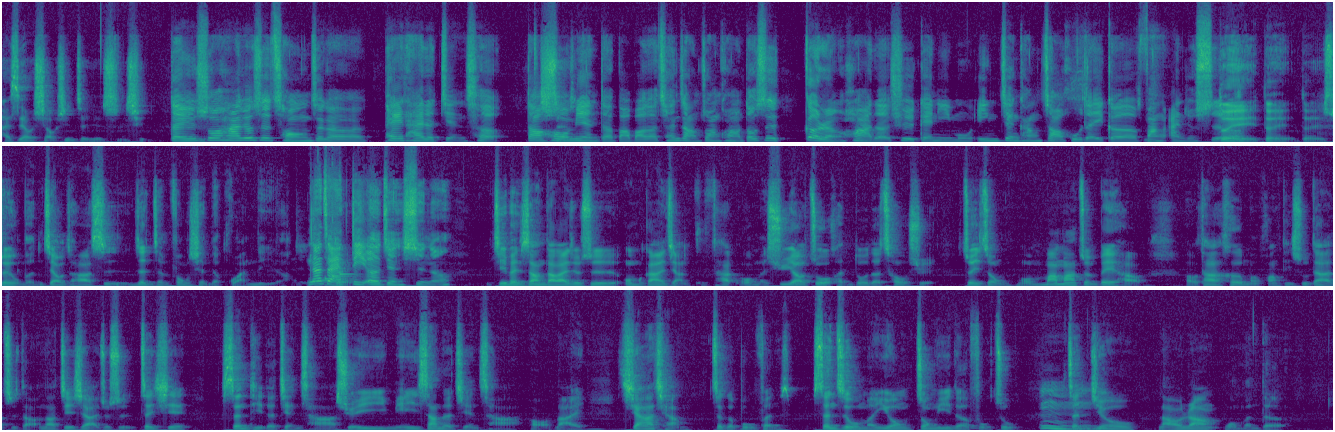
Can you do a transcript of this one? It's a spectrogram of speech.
还是要小心这件事情。等于说，它就是从这个胚胎的检测到后面的宝宝的成长状况，都是个人化的去给你母婴健康照护的一个方案，就是。对对对，所以我们叫它是认证风险的管理了。那在第二件事呢？基本上大概就是我们刚才讲，它我们需要做很多的抽血追踪。我们妈妈准备好哦，她荷尔蒙、黄体素大家知道，那接下来就是这些。身体的检查、血液、免疫上的检查，哦，来加强这个部分，甚至我们用中医的辅助，嗯，针灸，然后让我们的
